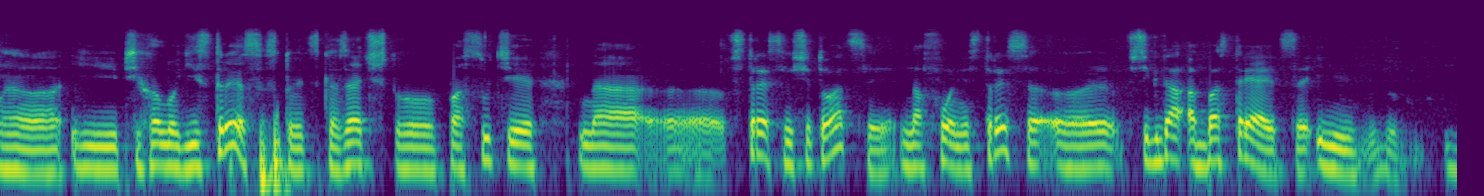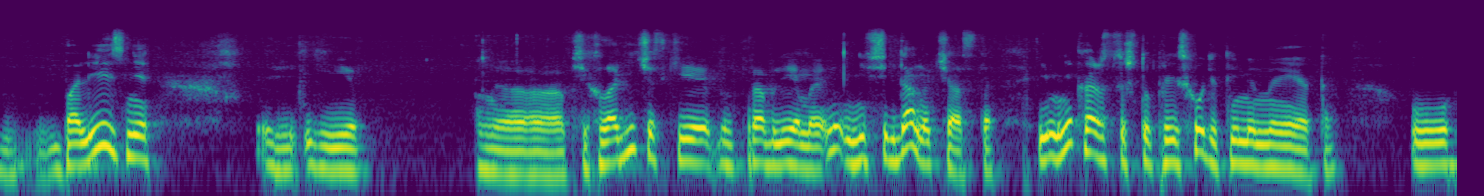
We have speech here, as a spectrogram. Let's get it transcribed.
и психологии стресса стоит сказать, что по сути на, э, в стрессовой ситуации, на фоне стресса э, всегда обостряются и болезни, и, и психологические проблемы. Ну, не всегда, но часто. И мне кажется, что происходит именно это. У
